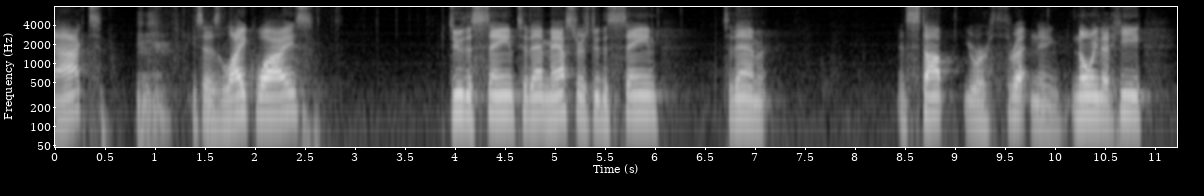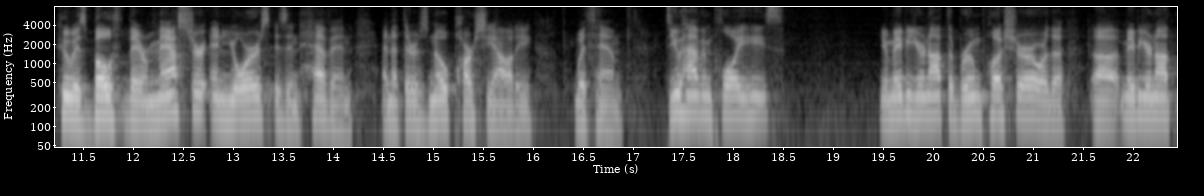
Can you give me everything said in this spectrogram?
act. he says, likewise, do the same to them. Masters, do the same to them. And stop your threatening, knowing that he who is both their master and yours is in heaven, and that there is no partiality with him. Do you have employees? You know, maybe you're not the broom pusher or the uh, maybe you're not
